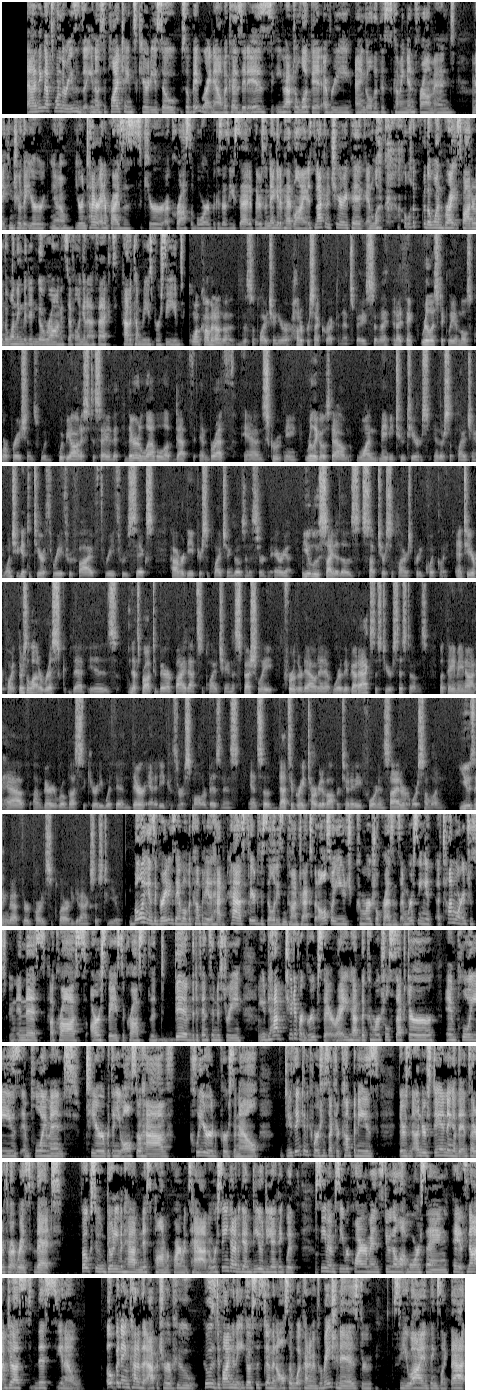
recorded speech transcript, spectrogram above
and I think that's one of the reasons that you know supply chain security is so so big right now because it is you have to look at every angle that this is coming in from and making sure that your you know your entire enterprise is secure across the board because as you said if there's a negative headline it's not going to cherry pick and look look for the one bright spot or the one thing that didn't go wrong. It's definitely going to affect how the company is perceived. One comment on the, the supply chain. You're 100% correct in that space. And I, and I think realistically and most corporations would would be honest to say that their level of depth and breadth and scrutiny really goes down one, maybe two tiers in their supply chain. Once you get to tier three through five, three through six, however deep your supply chain goes in a certain area, you lose sight of those sub-tier suppliers pretty quickly. And to your point, there's a lot of risk that is that's brought to bear by that supply chain, especially further down in it where they've got access to your systems but they may not have um, very robust security within their entity because they're a smaller business. And so that's a great target of opportunity for an insider or someone using that third party supplier to get access to you. Boeing is a great example of a company that had has cleared facilities and contracts, but also a huge commercial presence. And we're seeing a, a ton more interest in, in, this across our space, across the DIB, the defense industry. You'd have two different groups there, right? You have the commercial sector employees, employment tier, but then you also have cleared personnel. Do you think in commercial sector companies, there's an understanding of the insider threat risk that folks who don't even have NISPOM requirements have? And we're seeing kind of again, DoD, I think, with CMMC requirements, doing a lot more saying, hey, it's not just this, you know, opening kind of the aperture of who who is defined in the ecosystem and also what kind of information is through CUI and things like that.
